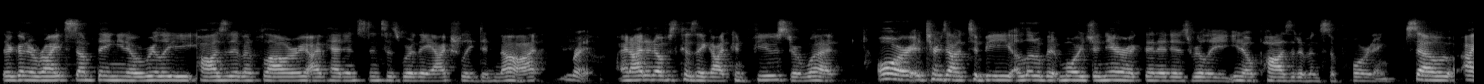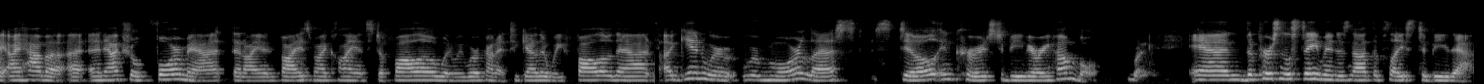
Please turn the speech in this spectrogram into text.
they're going to write something, you know, really positive and flowery, I've had instances where they actually did not. Right. And I don't know if it's because they got confused or what or it turns out to be a little bit more generic than it is really you know positive and supporting. So i, I have a, a, an actual format that i advise my clients to follow. When we work on it together we follow that. Again we're we're more or less still encouraged to be very humble. Right. And the personal statement is not the place to be that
